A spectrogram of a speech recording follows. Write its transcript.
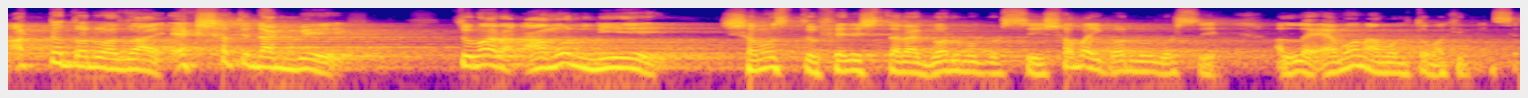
আটটা দরওয়াজায় একসাথে ডাকবে। তোমার আমল নিয়ে সমস্ত ফেরেশতারা গর্ব করছে, সবাই গর্ব করছে, আল্লাহ এমন আমল তোমাকে দিয়েছে।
